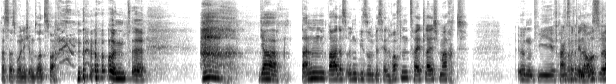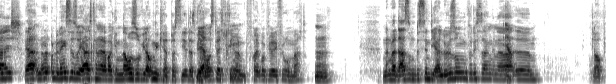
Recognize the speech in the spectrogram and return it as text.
dass das wohl nicht umsonst war. und äh, ja, dann war das irgendwie so ein bisschen Hoffen. Zeitgleich macht irgendwie Frankfurt, Frankfurt den Ausgleich. Ausgleich. Ja, und, und, du denkst dir so, ja, es kann halt aber genauso wieder umgekehrt passieren, dass wir ja. einen Ausgleich kriegen ja. und Freiburg wieder die Führung macht. Mhm. Und dann war da so ein bisschen die Erlösung, würde ich sagen, in der, ja. ähm, glaub,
